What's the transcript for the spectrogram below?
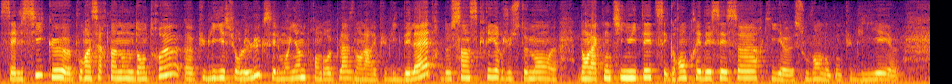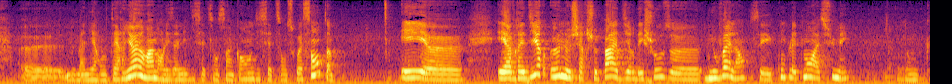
celle-ci que pour un certain nombre d'entre eux, publier sur le luxe est le moyen de prendre place dans la République des lettres, de s'inscrire justement dans la continuité de ces grands prédécesseurs qui souvent donc, ont publié euh, de manière antérieure, hein, dans les années 1750-1760. Euh, et, à vrai dire, eux ne cherchent pas à dire des choses euh, nouvelles, hein. c'est complètement assumé. Donc,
